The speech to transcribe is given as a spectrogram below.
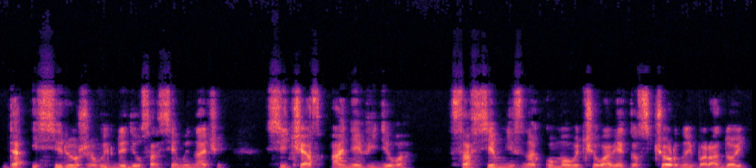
Да и Сережа выглядел совсем иначе. Сейчас Аня видела совсем незнакомого человека с черной бородой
